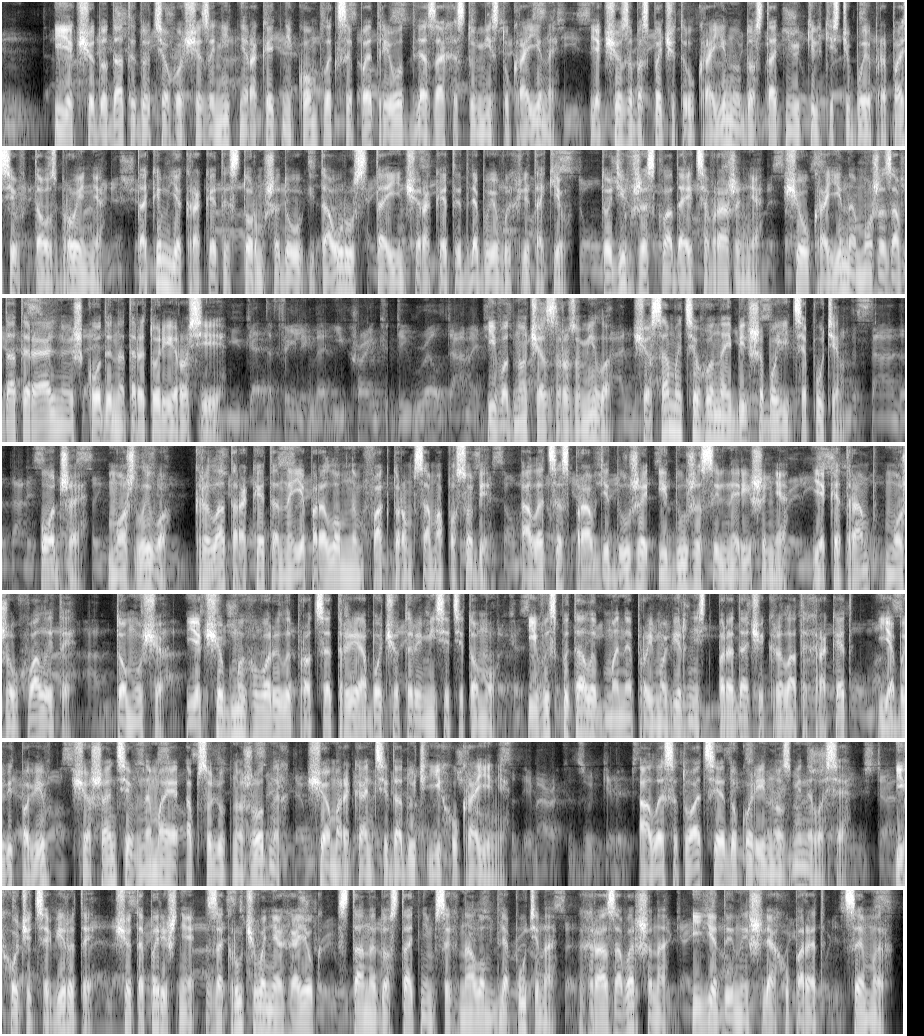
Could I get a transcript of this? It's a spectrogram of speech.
І якщо додати до цього ще зенітні ракетні комплекси Петріот для захисту міст України, якщо забезпечити Україну достатньою кількістю боєприпасів та озброєння, таким як ракети Storm Shadow і Таурус та інші ракети для бойових літаків, тоді вже складається враження, що Україна може завдати реальної шкоди на території Росії. І водночас зрозуміло, що саме цього найбільше боїться Путін. Отже, можливо, крилата ракета не є переломним фактором сама по собі, але це справді дуже і дуже сильне рішення, яке Трамп може ухвалити. Тому що, якщо б ми говорили про це три або чотири місяці тому, і ви спитали б мене про ймовірність передачі крилатих ракет, я би відповів, що шансів немає абсолютно жодних, що американці дадуть їх Україні. Але ситуація докорінно змінилася, і хочеться вірити, що теперішнє закручування гайок стане достатнім сигналом для Путіна. Гра завершена, і єдиний шлях уперед це мир.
